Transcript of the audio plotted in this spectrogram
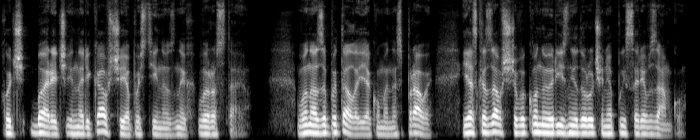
хоч Баріч і нарікав, що я постійно з них виростаю. Вона запитала, як у мене справи. Я сказав, що виконую різні доручення писаря в замку,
